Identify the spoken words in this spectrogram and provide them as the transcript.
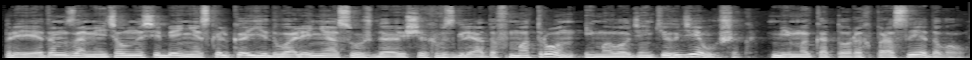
При этом заметил на себе несколько едва ли не осуждающих взглядов Матрон и молоденьких девушек, мимо которых проследовал.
